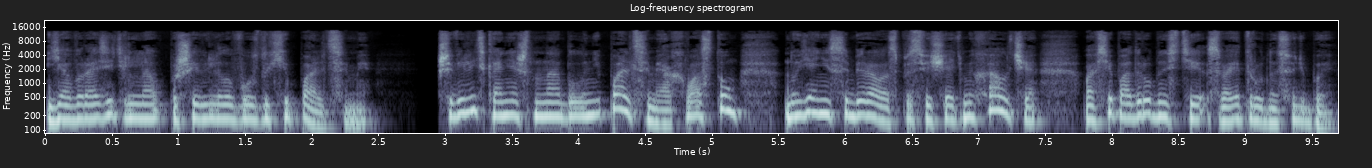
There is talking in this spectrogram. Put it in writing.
Я выразительно пошевелила в воздухе пальцами. Шевелить, конечно, надо было не пальцами, а хвостом, но я не собиралась посвящать Михалыча во все подробности своей трудной судьбы.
